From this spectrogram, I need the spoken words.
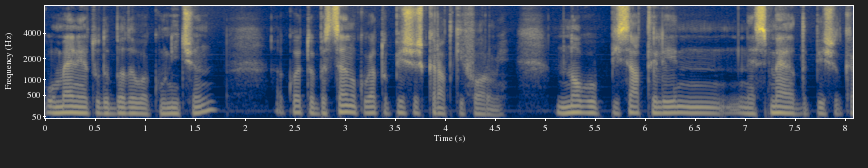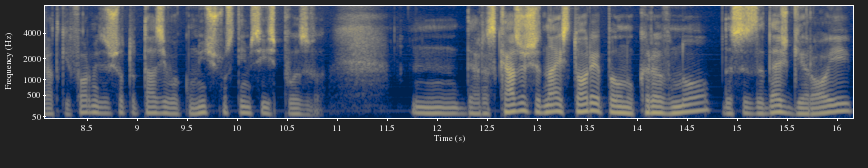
умението да бъда лаконичен – което е безценно, когато пишеш кратки форми. Много писатели не смеят да пишат кратки форми, защото тази лаконичност им се изплъзва. Да разкажеш една история пълнокръвно, да създадеш герои,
